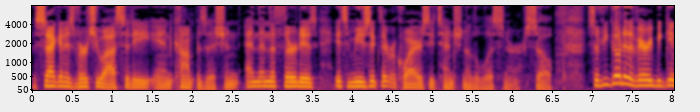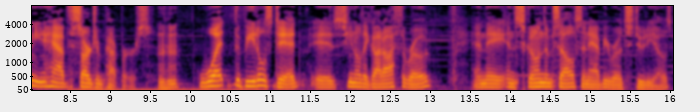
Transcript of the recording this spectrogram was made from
The second is virtuosity in composition. And then the third is it's music that requires the attention of the listener. So, so if you go to the very beginning, you have the Sgt. Pepper's. Mm-hmm. What the Beatles did is, you know, they got off the road and they ensconced themselves in Abbey Road Studios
